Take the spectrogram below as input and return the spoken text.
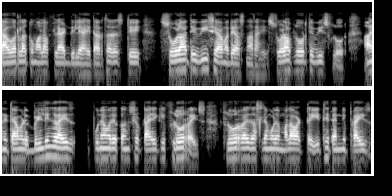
टावरला तुम्हाला फ्लॅट दिले आहेत. अर्थातच ते सोळा ते वीस यामध्ये असणार आहे. सोळा फ्लोअर ते वीस फ्लोअर आणि त्यामुळे बिल्डिंग राईज पुण्यामध्ये कन्सेप्ट आहे की फ्लोअर राईज फ्लोअर राईज असल्यामुळे मला वाटतं इथे त्यांनी प्राईज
